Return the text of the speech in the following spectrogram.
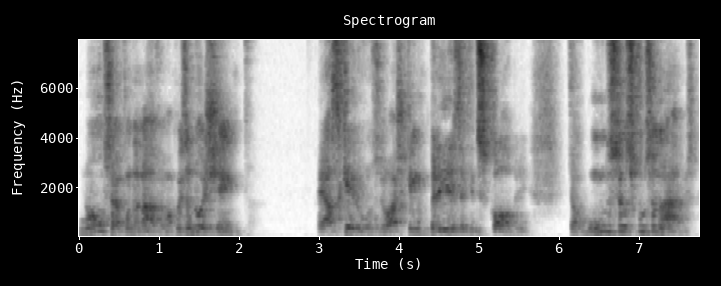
não só é condenável, é uma coisa nojenta. É asqueroso. Eu acho que a empresa que descobre que algum dos seus funcionários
